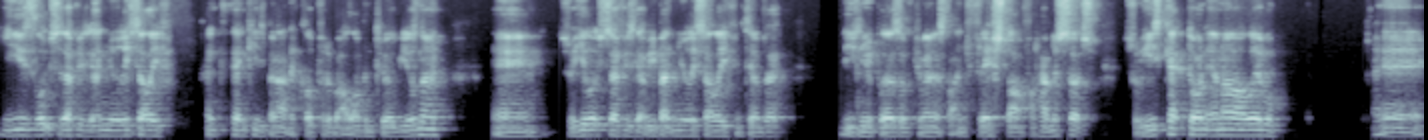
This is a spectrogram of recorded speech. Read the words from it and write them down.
he looks as if he's in new lease of life. I think, think he's been at the club for about 11, 12 years now. Uh, so he looks as if he's got a wee bit new lease of life in terms of these new players have come in. It's like a fresh start for him as such. So he's kicked on to another level. Uh,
